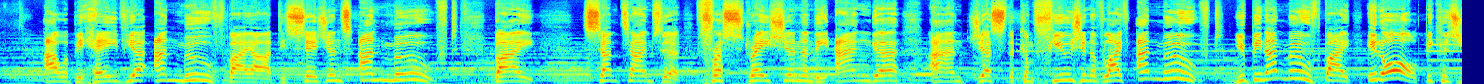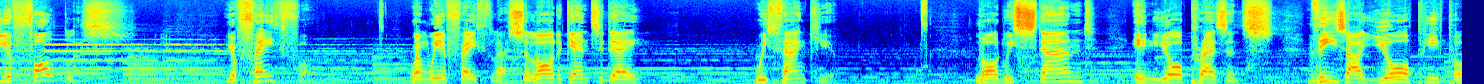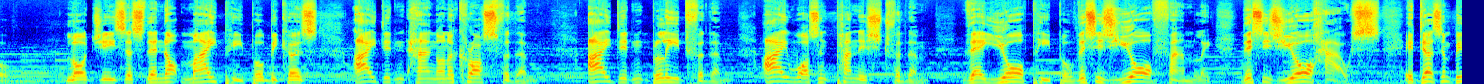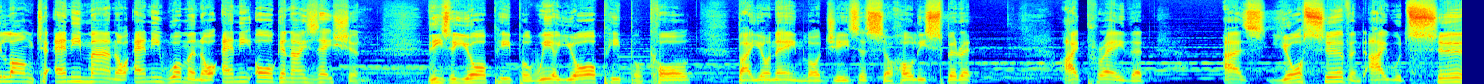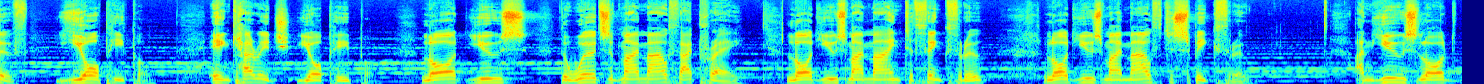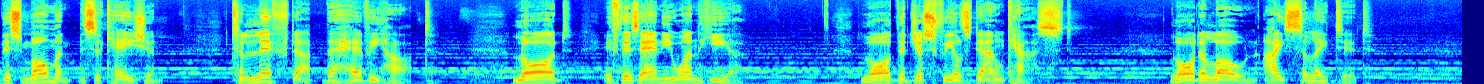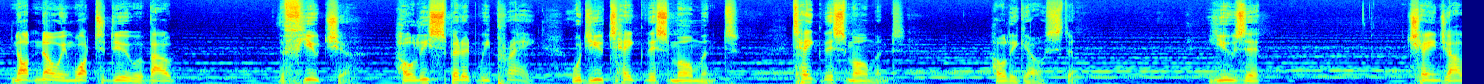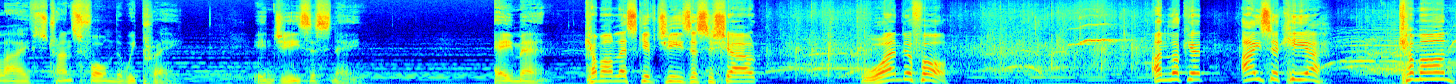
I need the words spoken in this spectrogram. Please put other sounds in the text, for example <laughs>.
our behavior, unmoved by our decisions, unmoved by sometimes the frustration and the anger and just the confusion of life, unmoved. You've been unmoved by it all because you're faultless. You're faithful when we are faithless. So, Lord, again today, we thank you. Lord, we stand in your presence. These are your people, Lord Jesus. They're not my people because I didn't hang on a cross for them. I didn't bleed for them. I wasn't punished for them. They're your people. This is your family. This is your house. It doesn't belong to any man or any woman or any organization. These are your people. We are your people called by your name, Lord Jesus. So, Holy Spirit, I pray that as your servant, I would serve your people, encourage your people. Lord, use the words of my mouth, I pray. Lord, use my mind to think through. Lord, use my mouth to speak through. And use, Lord, this moment, this occasion, to lift up the heavy heart. Lord, if there's anyone here, Lord, that just feels downcast, Lord, alone, isolated, not knowing what to do about the future, Holy Spirit, we pray, would you take this moment, take this moment, Holy Ghost, and use it, change our lives, transform that we pray. In Jesus' name, amen. Come on, let's give Jesus a shout. Wonderful. And look at Isaac here. Come on.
